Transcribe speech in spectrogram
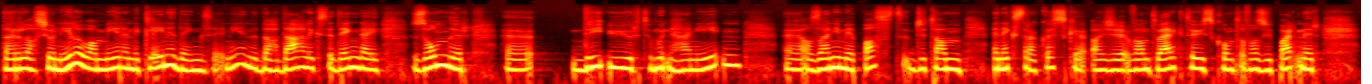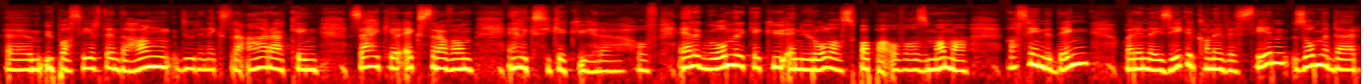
dat relationele wat meer in de kleine dingen zit. Nee? In de dagdagelijkse dingen dat je zonder uh, drie uur te moeten gaan eten, uh, als dat niet meer past, doe dan een extra kusje. Als je van het werk thuis komt of als je partner um, u passeert in de hang, doe een extra aanraking. Zeg een keer extra van, eigenlijk zie ik u graag. Of eigenlijk bewonder ik u in uw rol als papa of als mama. Dat zijn de dingen waarin dat je zeker kan investeren zonder daar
